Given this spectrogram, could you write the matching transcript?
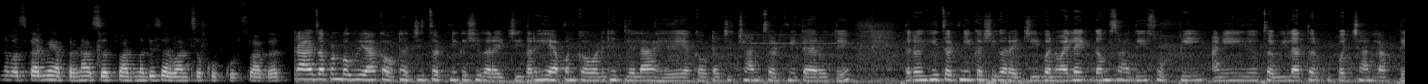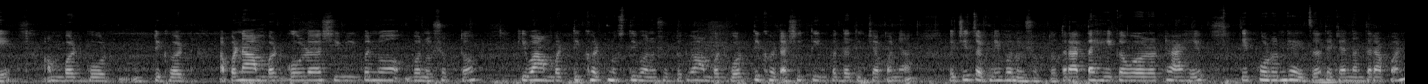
नमस्कार मी अपर्णा असतवादमध्ये सर्वांचं खूप खूप स्वागत. तर आज आपण बघूया कवठाची चटणी कशी करायची. तर हे आपण कवट घेतलेलं आहे. या कवठाची छान चटणी तयार होते. तर ही चटणी कशी करायची? बनवायला एकदम साधी सोपी आणि चवीला तर खूपच छान लागते. आंबट गोड तिखट. आपण आंबट गोड अशी पण बनवू शकतो. किंवा आंबट तिखट नुसती बनवू शकतो. किंवा आंबट गोड तिखट अशी तीन पद्धतीची आपण याची चटणी बनवू शकतो. तर आता हे कवठ आहे ते फोडून घ्यायचं. त्याच्यानंतर आपण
